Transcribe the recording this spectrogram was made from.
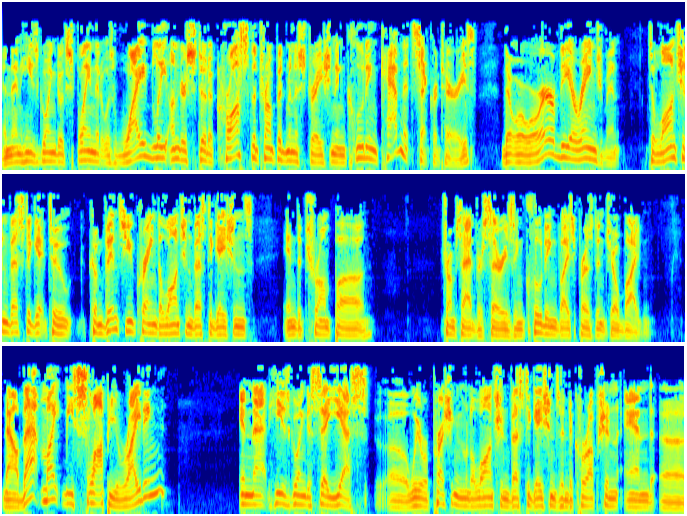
And then he's going to explain that it was widely understood across the Trump administration, including cabinet secretaries, that were aware of the arrangement to launch investigate to convince Ukraine to launch investigations into Trump uh, Trump's adversaries, including Vice President Joe Biden. Now that might be sloppy writing, in that he's going to say yes, uh, we were pressuring them to launch investigations into corruption and uh,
